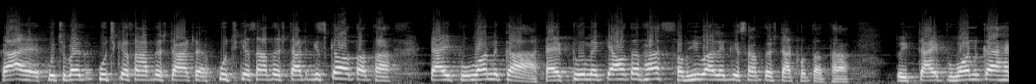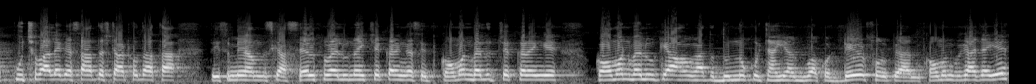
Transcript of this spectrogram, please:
क्या है? कुछ वैल्यू कुछ के साथ स्टार्ट है। कुछ के साथ स्टार्ट किसका होता था? टाइप वन का। टाइप टू में क्या होता था? सभी वाले के साथ स्टार्ट होता था। तो टाइप वन का है, कुछ वाले के साथ स्टार्ट होता था। तो इसमें हम इसका सेल्फ वैल्यू नहीं चेक करेंगे, सिर्फ़ कॉमन वैल्यू चेक करेंगे। कॉमन वैल्यू क्या होगा? तो दोनों को चाहिए अगुआ को डेढ़ सौ रुपया। कॉमन को क्या चाहिए?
